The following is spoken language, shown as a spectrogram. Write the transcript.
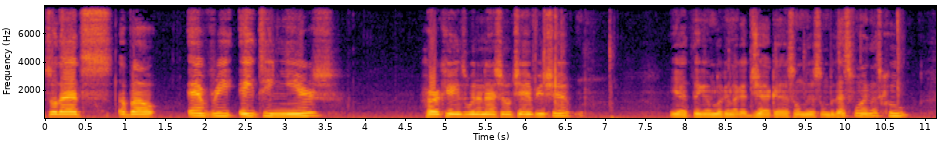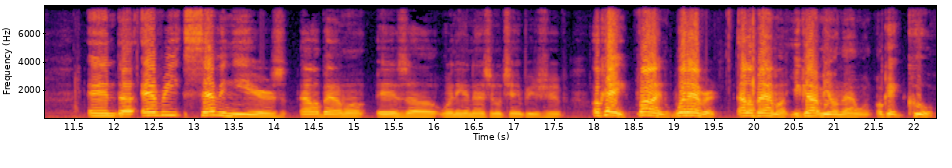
So that's about every 18 years, Hurricanes win a national championship. Yeah, I think I'm looking like a jackass on this one, but that's fine. That's cool. And uh, every seven years, Alabama is uh, winning a national championship. Okay, fine, whatever. Alabama, you got me on that one. Okay, cool.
